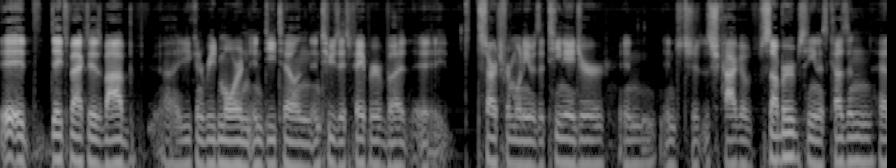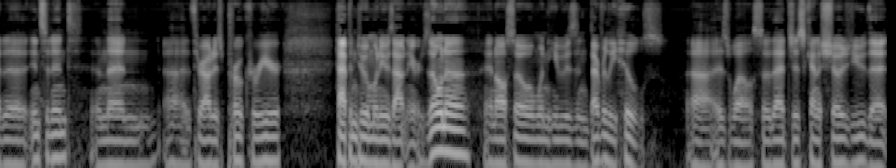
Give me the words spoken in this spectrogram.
it, it dates back to his Bob. Uh, you can read more in, in detail in, in Tuesday's paper, but it starts from when he was a teenager in in Ch- Chicago suburbs. He and his cousin had an incident, and then uh, throughout his pro career, happened to him when he was out in Arizona, and also when he was in Beverly Hills. Uh, as well. So that just kind of shows you that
